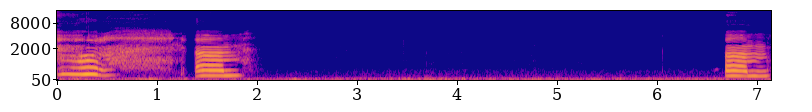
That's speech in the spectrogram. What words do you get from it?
Hold on. Um. Um.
